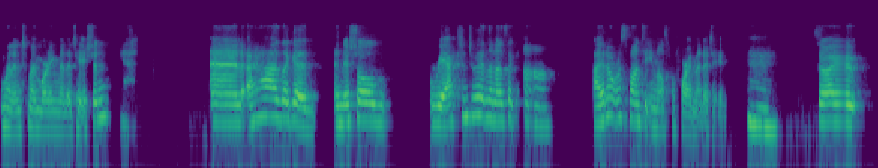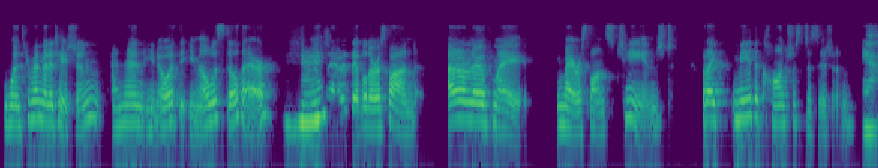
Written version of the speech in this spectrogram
went into my morning meditation. Yeah. And I had like a initial reaction to it and then i was like uh-uh i don't respond to emails before i meditate mm. so i went through my meditation and then you know what the email was still there mm-hmm. i was able to respond i don't know if my my response changed but i made the conscious decision yeah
